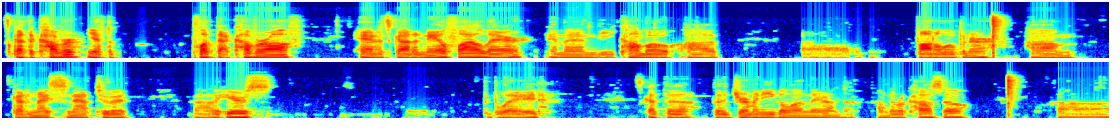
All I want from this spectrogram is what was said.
it's got the cover. You have to pluck that cover off, and it's got a nail file there, and then the combo uh, uh, bottle opener. Um, got a nice snap to it. Uh, here's the blade. It's got the the German eagle on there on the on the ricasso, uh,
